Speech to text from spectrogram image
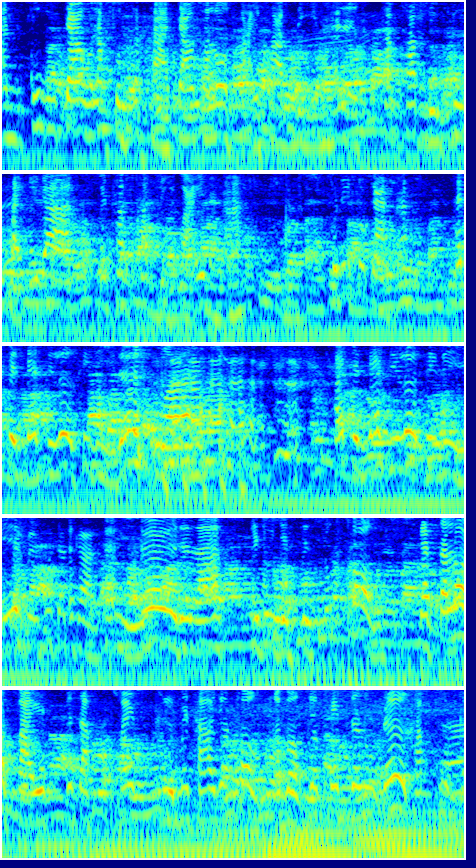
อันกุ้งเจ้ารักสมรักษาเจ้าตลอดไปความดีนะให้เลยทำความดีดูใส่กระยานไปทำความดีไว้นะนะคนนี้คือกันนะให้เป็นแม่ซีเลอร์ที่ดีเด้อให้เป็นแม่ซีเลอร์ที่ดีเป็นผู้จัดการที่ดีเออเดี๋ยวละให้ดูเย็นเป็นสุขข้องกันตลอดไปจะจับไม่คือไม่เท้ายอดทองกระบอกยอดเพชรเด้อลูกเด้อครับพูดค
